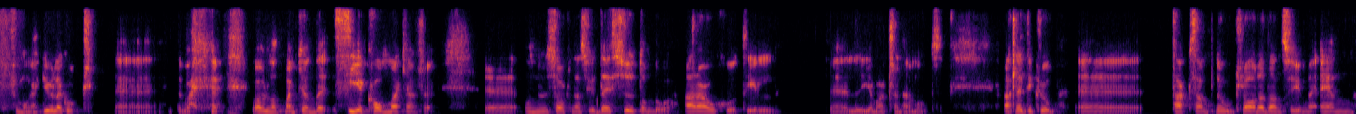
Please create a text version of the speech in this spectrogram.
för många gula kort. Eh, det var, var väl något man kunde se komma kanske. Eh, och nu saknas ju dessutom då Araujo till eh, ligamatchen här mot Athletic Club. Eh, tacksamt nog klarade han sig ju med en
